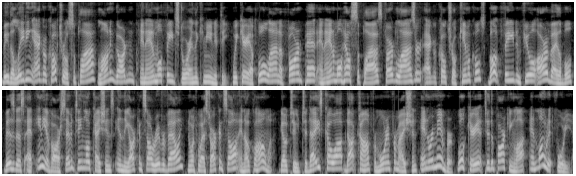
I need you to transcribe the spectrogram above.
be the leading agricultural supply, lawn and garden, and animal feed store in the community. We carry a full line of farm, pet, and animal health supplies, fertilizer, agricultural chemicals, bulk feed, and fuel are available. Visit us at any of our 17 locations in the Arkansas River Valley, Northwest Arkansas, and Oklahoma. Go to today'scoop.com for more information, and remember, we'll carry it to the parking lot and load it for you.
